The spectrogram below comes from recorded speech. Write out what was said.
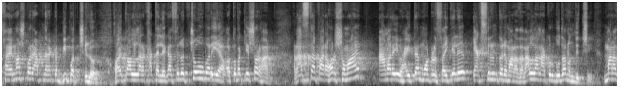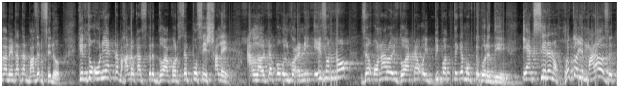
ছয় মাস পরে আপনার একটা বিপদ ছিল। হয়তো আল্লাহর খাতায় লেখা ছিল, চৌবাড়িয়া অথবা কেশরহাট, রাস্তা পার হওয়ার সময় আমার এই ভাইটা মোটর সাইকেলে অ্যাক্সিডেন্ট করে মারা যাবে। আল্লাহ না করুক, উদাহরণ দিচ্ছি। মারা যাবে, এটা তার বাজেট ছিল। কিন্তু উনি একটা ভালো কাজ করে দোয়া করছে পঁচিশ সালে। আল্লাহ ওইটা কবুল করেনি। এই জন্য যে ওনার ওই দোয়াটা ওই বিপদ থেকে মুক্ত করে দিয়ে। অ্যাক্সিডেন্ট হতোই, মারাও যেত,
